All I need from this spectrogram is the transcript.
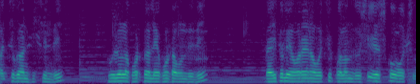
మంచిగా అనిపించింది. కూలీల కొరత లేకుండా ఉంది ఇది. రైతులు ఎవరైనా వచ్చి పొలం చూసి వేసుకోవచ్చు.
